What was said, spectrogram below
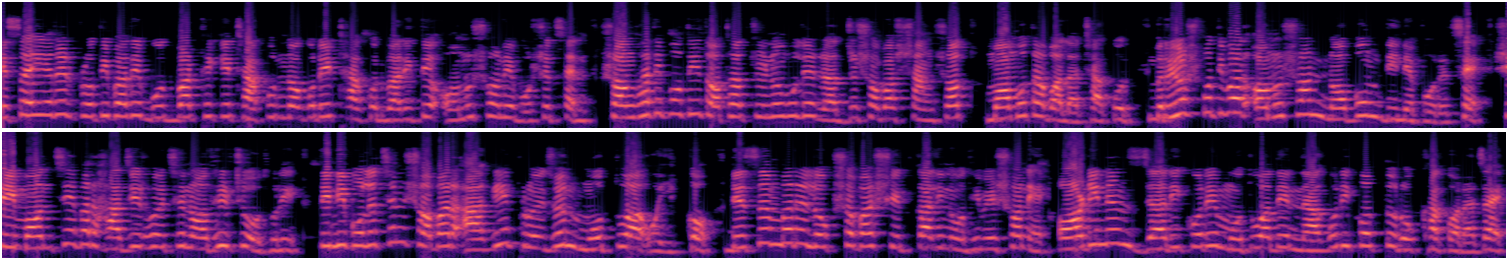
এসআইআর এর প্রতিবাদে বুধবার থেকে ঠাকুরনগরে ঠাকুরবাড়িতে অনশনে বসেছেন সংঘাধিপতি তথা তৃণমূলের রাজ্যসভার সাংসদ মমতা বালা ঠাকুর। বৃহস্পতিবার অনশন নবম দিনে পড়েছে। সেই মঞ্চে এবার হাজির হয়েছেন অধীর চৌধুরী। তিনি বলেছেন, সবার আগে প্রয়োজন মতুয়া ঐক্য। ডিসেম্বরে লোকসভার শীতকালীন অধিবেশনে অর্ডিন্যান্স জারি করে মতুয়াদের নাগরিকত্ব রক্ষা করা যায়।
